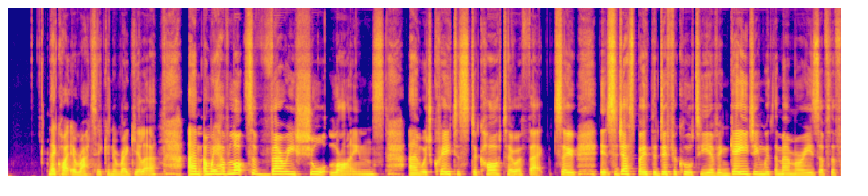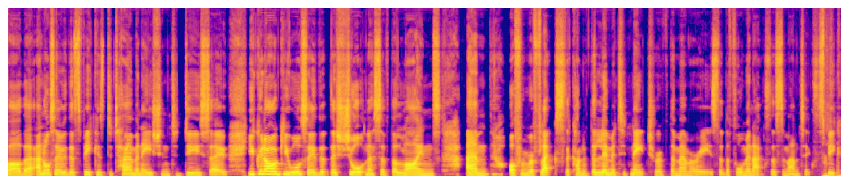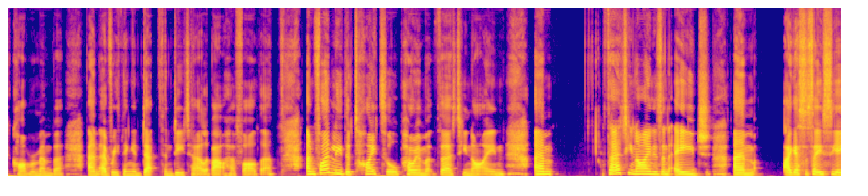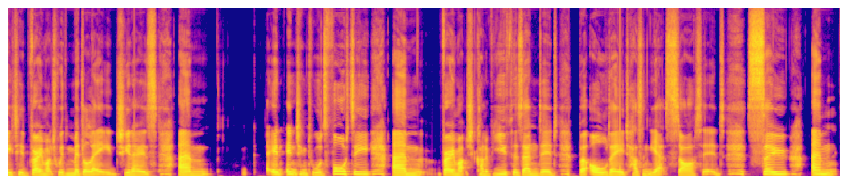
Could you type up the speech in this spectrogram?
they're quite erratic and irregular. Um, and we have lots of very short lines, um, which create a staccato effect. So it suggests both the difficulty of engaging with the memories of the father and also the speaker's determination to do so. You could argue also that the shortness of the lines um, often reflects the kind of the limited nature of the memories, that the form enacts the semantics. The speaker can't remember um, everything in depth and detail about her father. And finally, the title, Poem at 39. Um, 39 is an age um, I guess associated very much with middle age, you know, is um in, inching towards 40 um very much kind of youth has ended but old age hasn't yet started. So um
